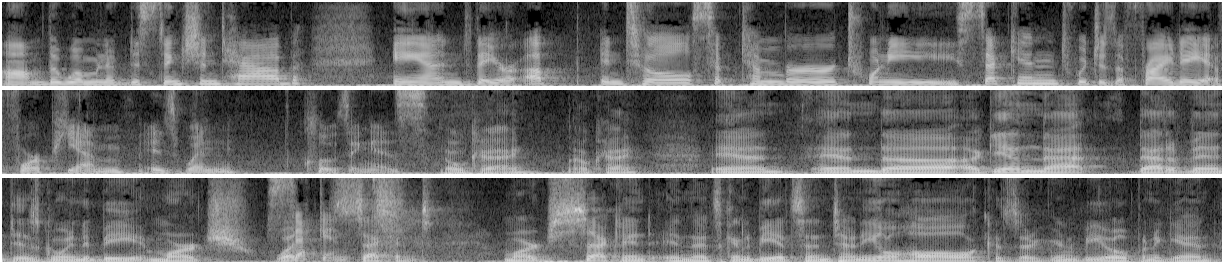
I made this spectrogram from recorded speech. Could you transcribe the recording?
um, the Women of Distinction tab. And they are up until September 22nd, which is a Friday at 4 p.m., is when closing is. Okay. Okay. And and uh, again, that that event is going to be March what? Second. Second. March 2nd, and that's going to be at Centennial Hall because they're going to be open again.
